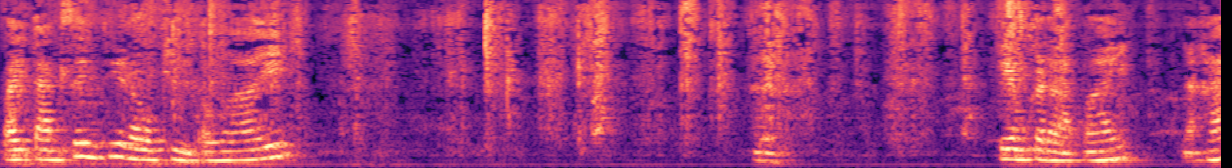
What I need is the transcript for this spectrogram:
ไปตามเส้นที่เราขีดเอาไว้ เตรียมกระดาษไว้นะคะ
